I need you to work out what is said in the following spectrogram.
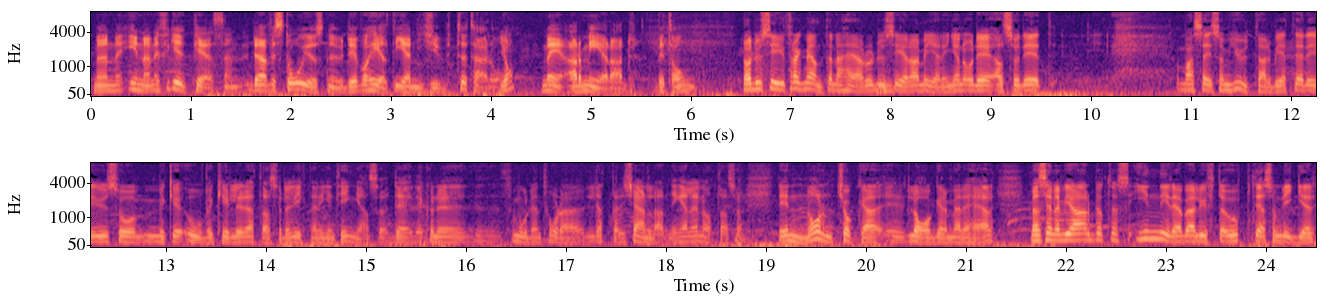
Men innan ni fick ut pjäsen, där vi står just nu, det var helt igengjutet här då? Ja. Med armerad betong? Ja, du ser ju fragmenten här och du mm. ser armeringen och det, alltså det är ett om man säger som gjutarbete, det är ju så mycket overkill i detta så det liknar ingenting. Alltså. Det, det kunde förmodligen tåla lättare kärnladdning eller något. Alltså. Det är enormt tjocka eh, lager med det här. Men sen när vi har arbetat oss in i det och börjat lyfta upp det som ligger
